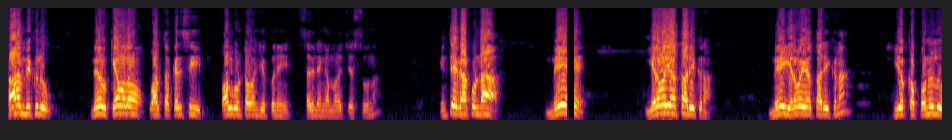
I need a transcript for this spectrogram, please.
ప్రారంభికులు మేము కేవలం వాళ్ళతో కలిసి పాల్గొంటామని చెప్పని సవినయంగా మనం చేస్తూ ఉన్నా. ఇంతేకాకుండా మే ఇరవయో తారీఖున మే ఇరవయో తారీఖున ఈ యొక్క పనులు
